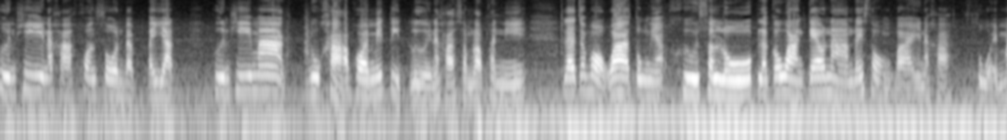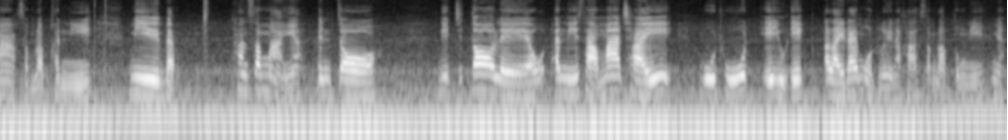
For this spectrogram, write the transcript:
พื้นที่นะคะ คอนโซลแบบประหยัดพื้นที่มาก ดูขาพลอยไม่ติดเลยนะคะสำหรับคันนี้ และจะบอกว่าตรงนี้คือสโลปแล้วก็วางแก้วน้ำได้สองใบนะคะ สวยมากสำหรับคันนี้ มีแบบทันสมัยอะ่ะเป็นจอดิจิตอลแล้ว อันนี้สามารถใช้บลูทูธ AUX อะไรได้หมดเลยนะคะสำหรับตรงนี้เนี่ย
